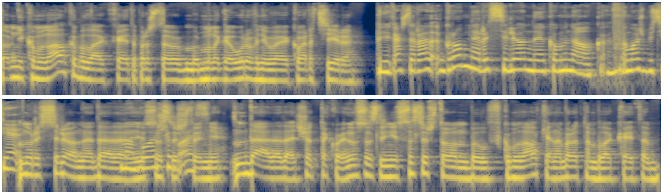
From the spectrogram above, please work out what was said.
Там не коммуналка была, а какая-то просто многоуровневая квартира. Мне кажется, огромная расселенная коммуналка. Ну, может быть, я... Ну, расселенная, да, да. Могу не в смысле, что не... Да, да, да, что-то такое. Ну, в смысле, не в смысле, что он был в коммуналке, а наоборот, там была какая-то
